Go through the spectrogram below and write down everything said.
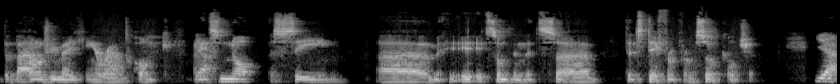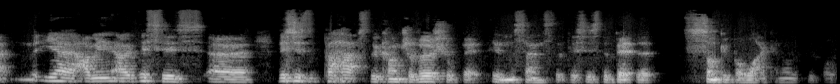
the boundary making around punk, and yeah. it's not a scene. Um, it, it's something that's um, that's different from a subculture. Yeah, yeah. I mean, uh, this is uh, this is perhaps the controversial bit in the sense that this is the bit that some people like and other people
